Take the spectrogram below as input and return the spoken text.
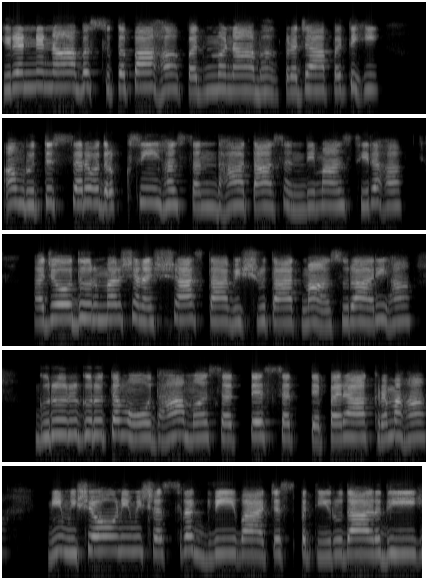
हिरण्यनाभस्तुतपाः पद्मनाभ प्रजापतिः। अमृतः सर्वदृक्सिंहः सन्धाता स्थिरः। अजो दुर्मर्शनः शास्ता विश्रुतात्मा सुरारिः गुरुर्गुरुतमो धाम सत्यः सत्यपराक्रमः निमिषो निमिषस्रग्वी वाचस्पतिरुदारधीः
